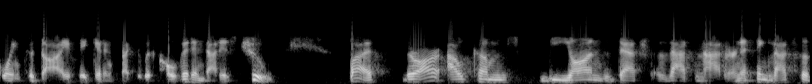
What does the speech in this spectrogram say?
going to die if they get infected with COVID, and that is true. But there are outcomes beyond death that matter. And I think that's the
